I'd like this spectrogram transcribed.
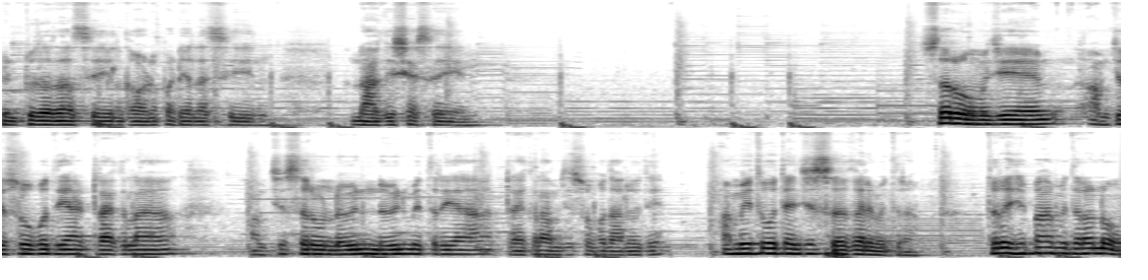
पिंटू दादा असेल गावडे पाटील असेल नागेश असेल सर्व म्हणजे आमच्यासोबत या ट्रॅकला आमचे सर्व नवीन नवीन मित्र या ट्रॅकला आमच्यासोबत आले होते. अमित व त्यांचे सहकारी मित्र. तर हे पहा मित्रांनो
